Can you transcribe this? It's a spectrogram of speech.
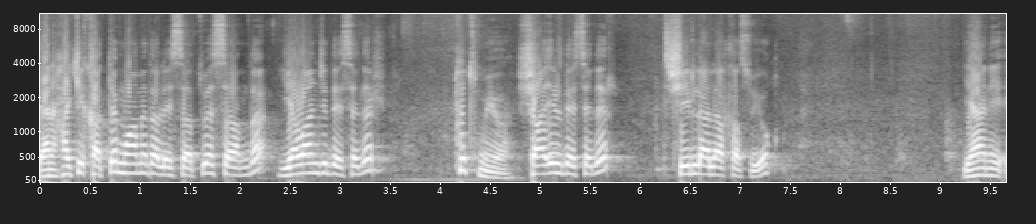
Yani hakikatte Muhammed Aleyhisselatü Vesselam'da yalancı deseler tutmuyor. Şair deseler şiirle alakası yok. Yani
